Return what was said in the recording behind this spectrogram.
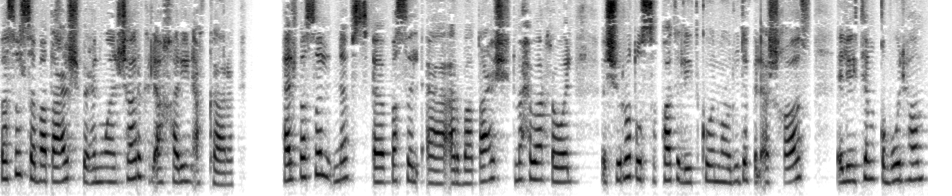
فصل 17 بعنوان شارك الآخرين أفكارك. هالفصل نفس آه، فصل 14 يتمحور حول الشروط والصفات اللي تكون موجودة في الأشخاص اللي يتم قبولهم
